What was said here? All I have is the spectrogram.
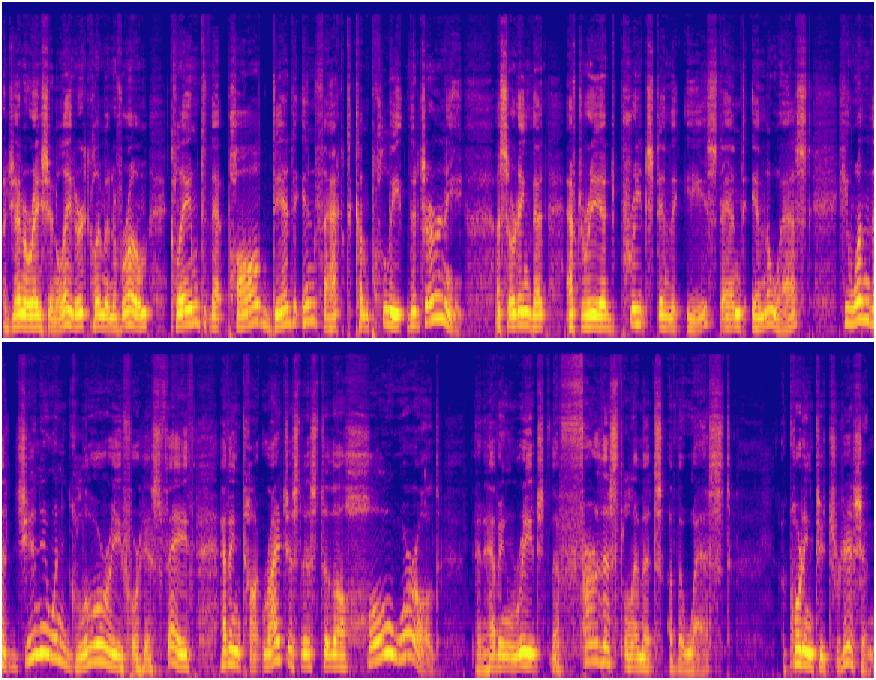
A generation later, Clement of Rome claimed that Paul did in fact complete the journey, asserting that after he had preached in the East and in the West, he won the genuine glory for his faith, having taught righteousness to the whole world and having reached the furthest limits of the West. According to tradition,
